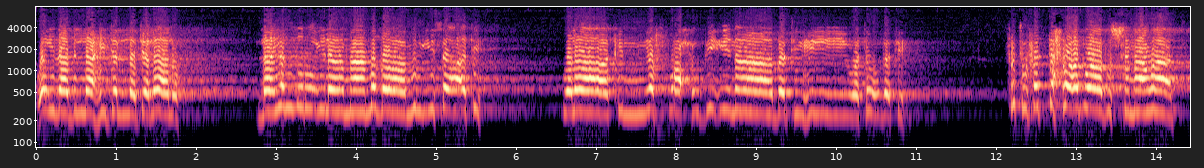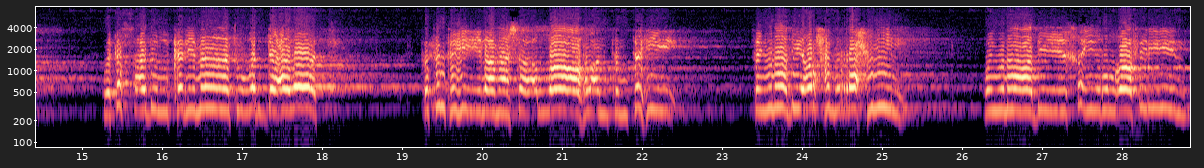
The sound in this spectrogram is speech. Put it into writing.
وإذا بالله جل جلاله لا ينظر إلى ما مضى من إساءته ولكن يفرح بإنابته وتوبته. فتفتح أبواب السماوات وتصعد الكلمات والدعوات. فتنتهي إلى ما شاء الله أن تنتهي. فينادي أرحم الراحمين وينادي خير الغافرين.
